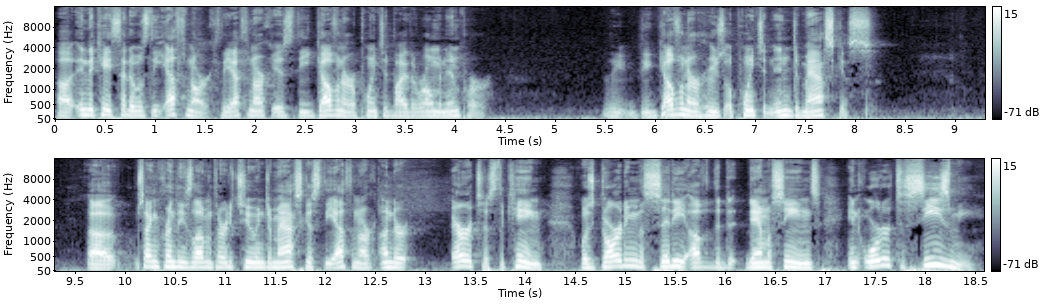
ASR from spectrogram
uh, indicates that it was the ethnarch. The ethnarch is the governor appointed by the Roman emperor, the, the governor who's appointed in Damascus. uh, 2 Corinthians 11:32 in Damascus the ethnarch under Aretas the king was guarding the city of the D- Damascenes in order to seize me.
